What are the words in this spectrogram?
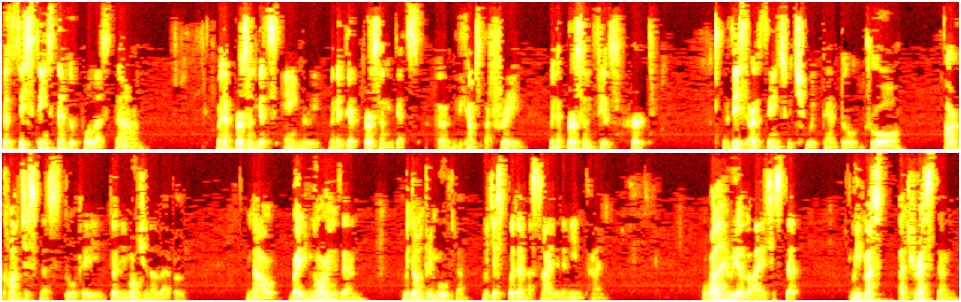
But these things tend to pull us down. When a person gets angry, when a person gets uh, becomes afraid, when a person feels hurt, these are things which would tend to draw our consciousness to a to an emotional level. Now, by ignoring them, we don't remove them. We just put them aside in the meantime. What I realize is that we must address them,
